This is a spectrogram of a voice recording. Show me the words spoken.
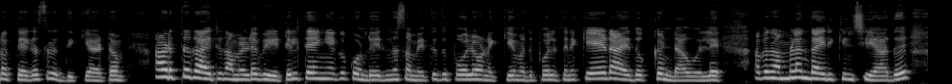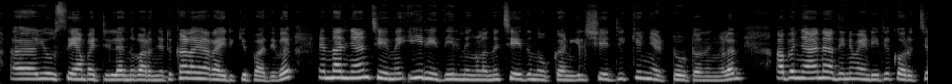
പ്രത്യേകം ശ്രദ്ധിക്കുക കേട്ടോ. അടുത്തതായിട്ട് നമ്മളുടെ വീട്ടിൽ തേങ്ങയൊക്കെ കൊണ്ടുവരുന്ന സമയത്ത് ഇതുപോലെ ഉണക്കിയും അതുപോലെ തന്നെ കേടായതൊക്കെ ഉണ്ടാവുമല്ലേ? അപ്പോൾ നമ്മൾ എന്തായിരിക്കും യൂസ് ചെയ്യാൻ പറ്റില്ല എന്ന് പറഞ്ഞിട്ട് കളയാറായിരിക്കും പതിവ്. എന്നാൽ ഞാൻ ചെയ്യുന്ന ഈ രീതിയിൽ നിങ്ങളൊന്ന് ചെയ്ത് നോക്കുകയാണെങ്കിൽ ശരിക്കും ഞെട്ടു കേട്ടോ നിങ്ങൾ അപ്പം ഞാൻ അതിന് വേണ്ടിയിട്ട് കുറച്ച്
